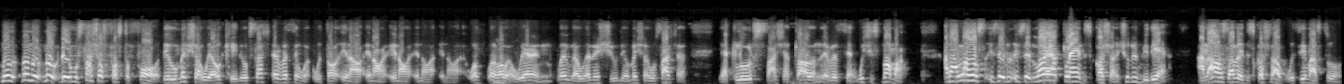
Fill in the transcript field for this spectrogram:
No, no, no, no. They will search us first of all. They will make sure we're okay. They will search everything with our, in our, in our, in our, in our, in our, whatever mm. we're wearing. When we are wearing shoes, they'll make sure we'll search your clothes, search your trousers, and everything, which is normal. And allow us. It's a, it's a lawyer client discussion. It shouldn't be there. And us to have a discussion with him as to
